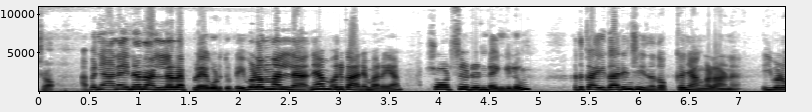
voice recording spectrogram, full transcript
ഷോ. അപ്പൊ ഞാൻ അതിന് നല്ല റിപ്ലൈ കൊടുത്തിട്ട്. ഇവളൊന്നല്ല ഞാൻ ഒരു കാര്യം പറയാം. ഷോർട്സ് ഇടുണ്ടെങ്കിലും അത് കൈകാര്യം ചെയ്യുന്നതൊക്കെ ഞങ്ങളാണ്. ഇവിടെ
